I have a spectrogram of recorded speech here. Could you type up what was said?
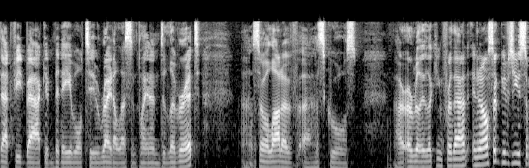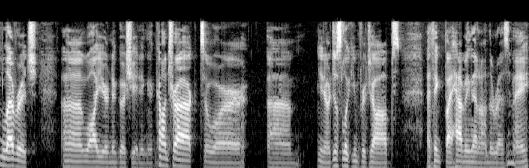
that feedback and been able to write a lesson plan and deliver it. Uh, so a lot of uh, schools are, are, really looking for that, and it also gives you some leverage uh, while you're negotiating a contract or um, you know just looking for jobs. I think by having that on the resume,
